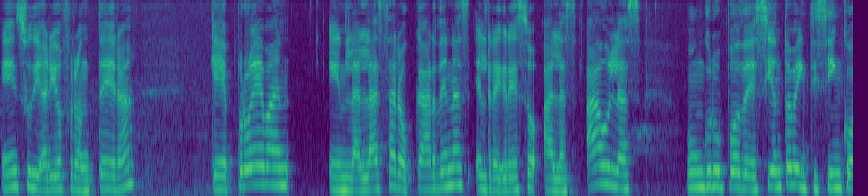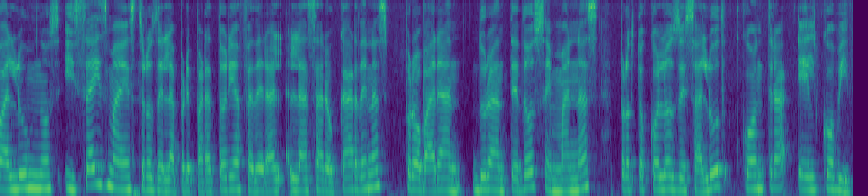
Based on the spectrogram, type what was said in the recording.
en su diario Frontera que prueban en la Lázaro Cárdenas el regreso a las aulas. Un grupo de 125 alumnos y seis maestros de la Preparatoria Federal Lázaro Cárdenas probarán durante dos semanas protocolos de salud contra el COVID.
